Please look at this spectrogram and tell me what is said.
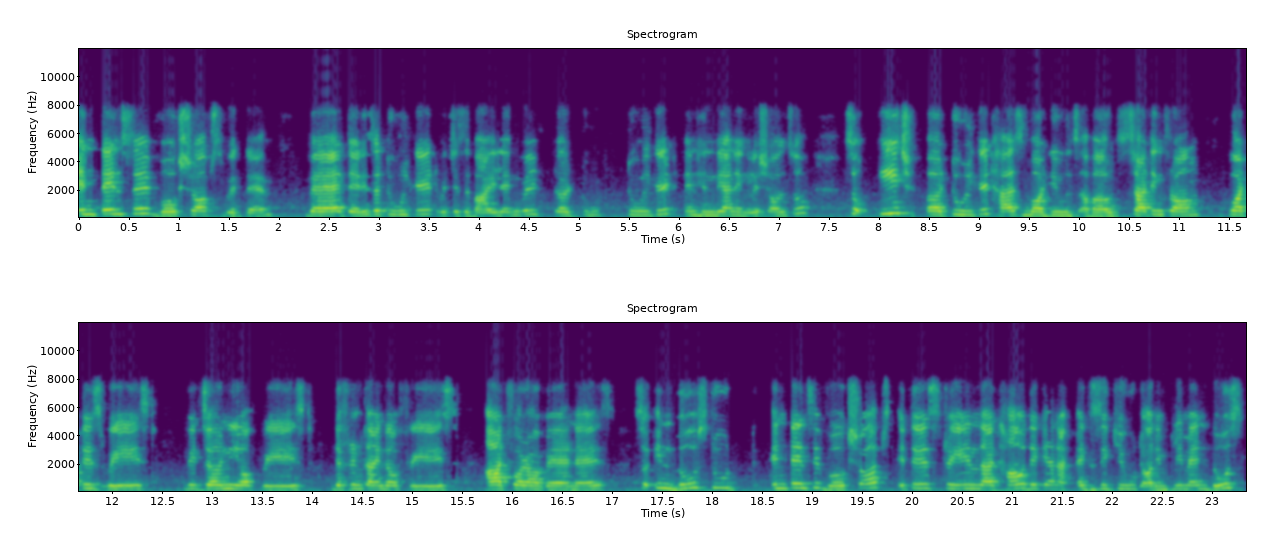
intensive workshops with them where there is a toolkit, which is a bilingual uh, tool, toolkit in Hindi and English also. So each uh, toolkit has modules about starting from what is waste, the journey of waste, different kind of waste, art for awareness. So in those two intensive workshops, it is trained that how they can execute or implement those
